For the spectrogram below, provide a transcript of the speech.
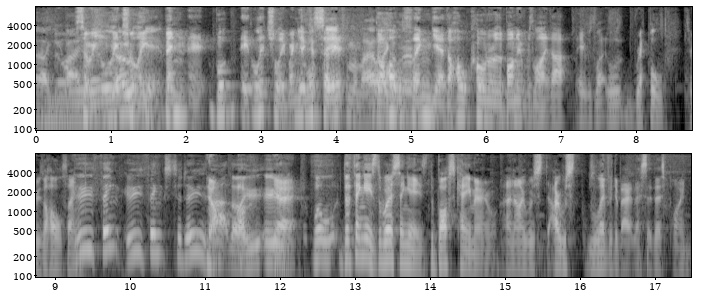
you are So he literally joking. bent it, but it literally when you, You can see at it it from a mile the away, whole thing, yeah, the whole corner of the bonnet was like that. It was like l- rippled through the whole thing. Who think who thinks to do No, that though? uh, Who- who- yeah. Well, the thing is, the worst thing is, the boss came out, and I was I was livid about this at this point.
